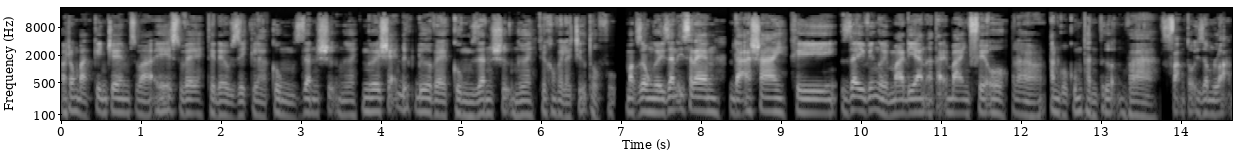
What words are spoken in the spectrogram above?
Ở trong bản King James và ESV thì đều dịch là cùng dân sự ngươi. Ngươi sẽ được đưa về cùng dân sự ngươi, chứ không phải là chữ tổ phụ. Mặc dù người dân Israel đã sai khi dây với người Madian ở tại bang Phêo là ăn của cúng thần tượng và phạm tội dâm loạn.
